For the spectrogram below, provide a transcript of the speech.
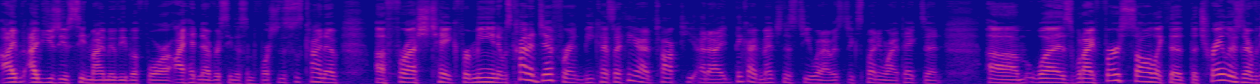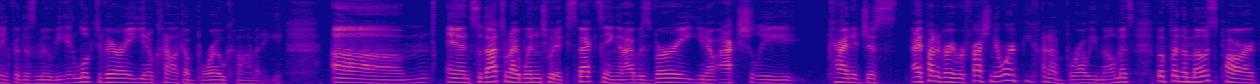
I've, I've usually seen my movie before. I had never seen this one before, so this was kind of a fresh take for me, and it was kind of different because I think I've talked to you, and I think I've mentioned this to you when I was explaining why I picked it. Um, was when I first saw like the the trailers and everything for this movie, it looked very you know kind of like a bro comedy, um, and so that's what I went into it expecting, and I was very you know actually kind of just I found it very refreshing. There were a few kind of broy moments, but for the most part,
